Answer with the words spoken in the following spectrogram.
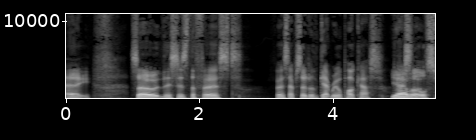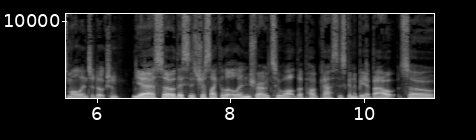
Hey, so this is the first first episode of the Get Reel podcast. Yeah, nice well- little small introduction. Yeah, so this is just like a little intro to what the podcast is going to be about. So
